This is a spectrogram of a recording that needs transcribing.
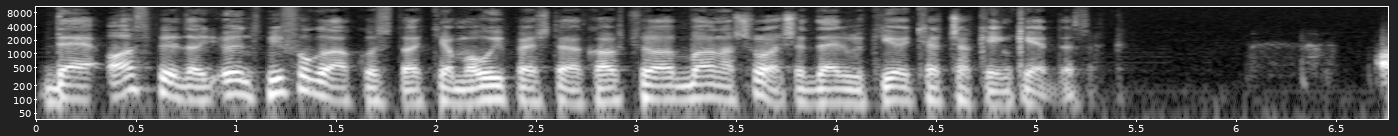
De az például, hogy önt mi foglalkoztatja ma Újpesttel kapcsolatban, a sohasem derül ki, hogyha csak én kérdezek. A,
